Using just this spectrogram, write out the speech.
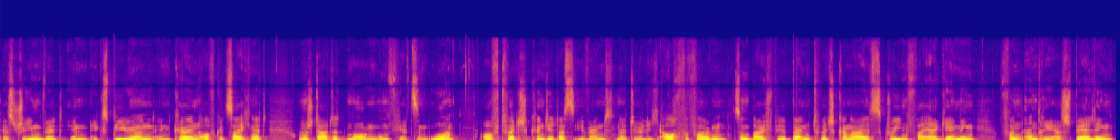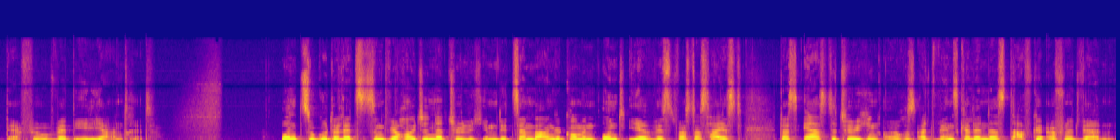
Der Stream wird im Experion in Köln aufgezeichnet und startet morgen um 14 Uhr. Auf Twitch könnt ihr das Event natürlich auch verfolgen, zum Beispiel beim Twitch-Kanal Screenfire Gaming von Andreas Sperling, der für Webedia antritt. Und zu guter Letzt sind wir heute natürlich im Dezember angekommen und ihr wisst, was das heißt. Das erste Türchen eures Adventskalenders darf geöffnet werden.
